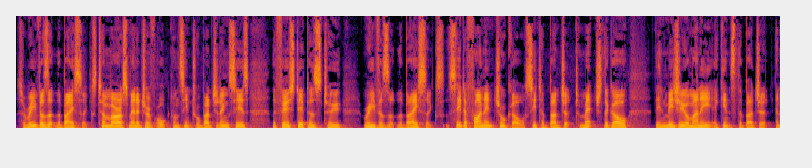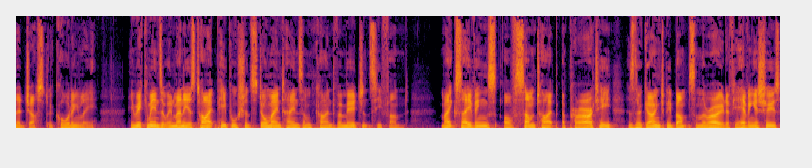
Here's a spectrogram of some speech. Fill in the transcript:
So revisit the basics. Tim Morris, manager of Auckland Central Budgeting, says the first step is to revisit the basics. Set a financial goal, set a budget to match the goal, then measure your money against the budget and adjust accordingly. He recommends that when money is tight, people should still maintain some kind of emergency fund. Make savings of some type a priority as there are going to be bumps in the road. If you're having issues,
